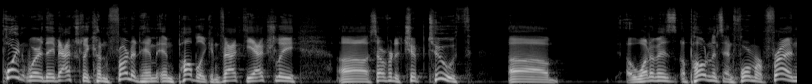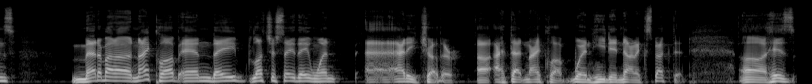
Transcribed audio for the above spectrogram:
point where they've actually confronted him in public. In fact, he actually uh, suffered a chipped tooth. Uh, one of his opponents and former friends met him at a nightclub, and they let's just say they went at each other uh, at that nightclub when he did not expect it. Uh, his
